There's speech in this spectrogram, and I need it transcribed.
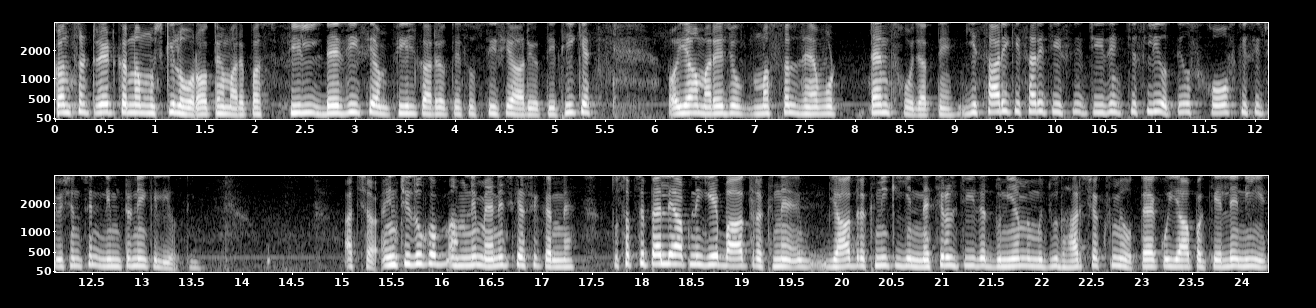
कंसंट्रेट करना मुश्किल हो रहा होता है हमारे पास। फील डेजी से हम फील कर रहे होते हैं, सुस्ती से आ रही होती है, ठीक है? और या हमारे जो मसल्स हैं, वो टेंस हो जाते हैं। ये सारी की सारी चीज़, चीज़ें किस लिए होती हैं? उस खौफ की सिचुएशन से निपटने के लिए होती हैं। अच्छा इन चीज़ों को हमने मैनेज कैसे करना है? तो सबसे पहले आपने ये बात रखने, याद रखनी कि ये नेचुरल चीज़ है, दुनिया में मौजूद हर शख्स में होता है, कोई आप अकेले नहीं है।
